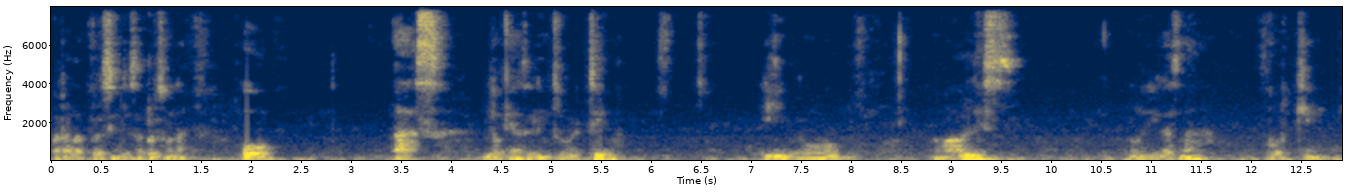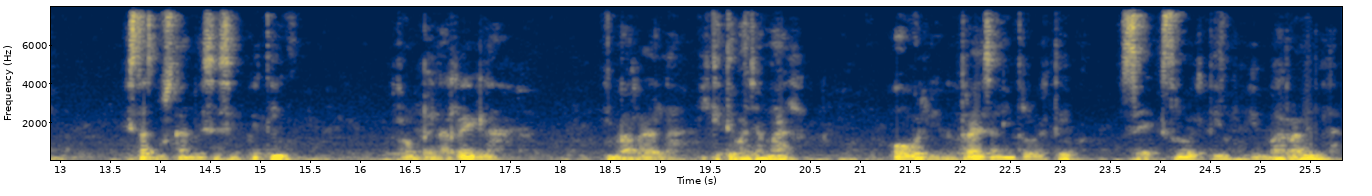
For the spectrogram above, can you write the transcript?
para la aprobación de esa persona o haz lo que hace el introvertido. Y no no hables no digas nada. Porque estás buscando ese objetivo. Rompe la regla embarrarla y que te vaya mal. O volviendo otra vez al introvertido, sé extrovertido, embarrarla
